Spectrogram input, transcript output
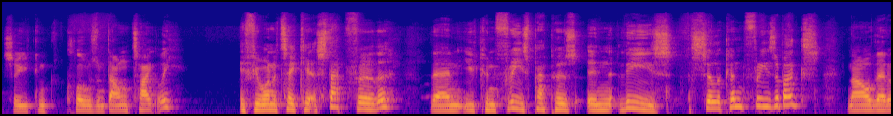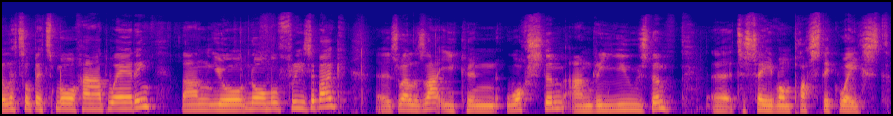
so you can close them down tightly. If you want to take it a step further, then you can freeze peppers in these silicone freezer bags. Now they're a little bit more hard wearing than your normal freezer bag. As well as that, you can wash them and reuse them uh, to save on plastic waste.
